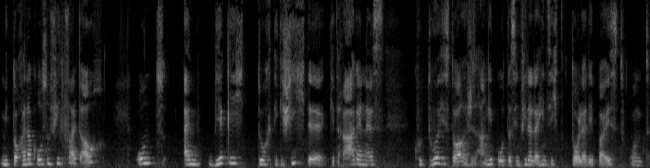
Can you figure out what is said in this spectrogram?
mit doch einer großen Vielfalt auch und ein wirklich durch die Geschichte getragenes kulturhistorisches Angebot, das in vielerlei Hinsicht toll erlebbar ist und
